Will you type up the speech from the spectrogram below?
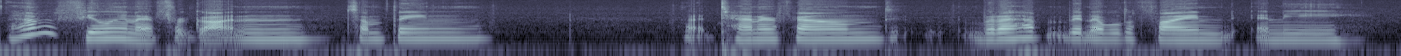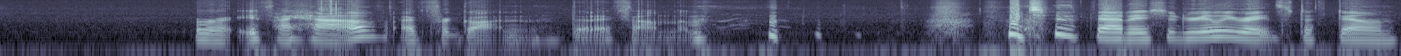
I have a feeling I've forgotten something that Tannah found, but I haven't been able to find any, or if I have, I've forgotten that I found them. which is bad. I should really write stuff down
